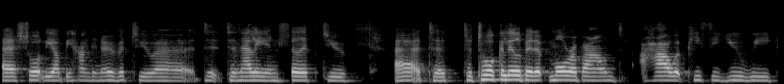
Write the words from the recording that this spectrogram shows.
uh, shortly I'll be handing over to, uh, to, to Nelly and Philip to, uh, to, to talk a little bit more about how at PCU we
